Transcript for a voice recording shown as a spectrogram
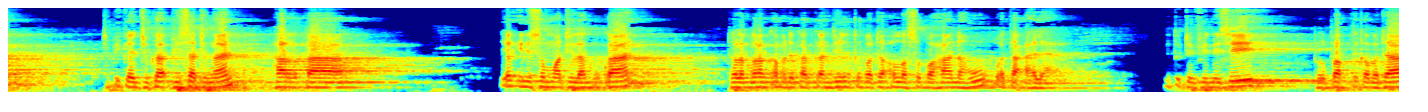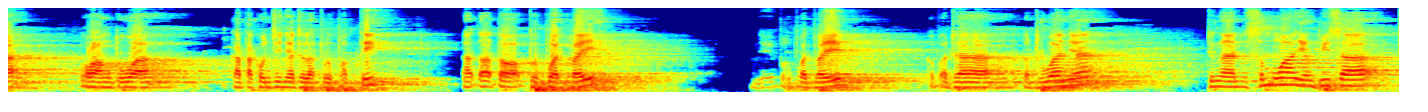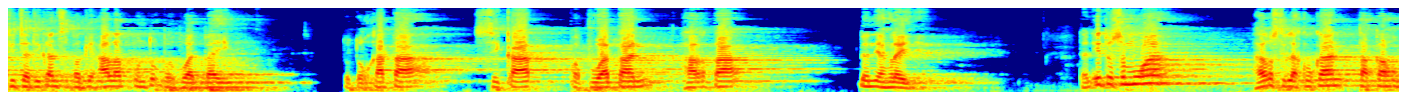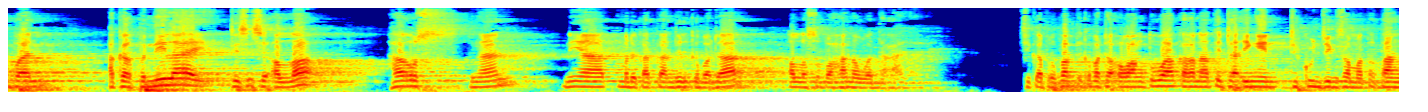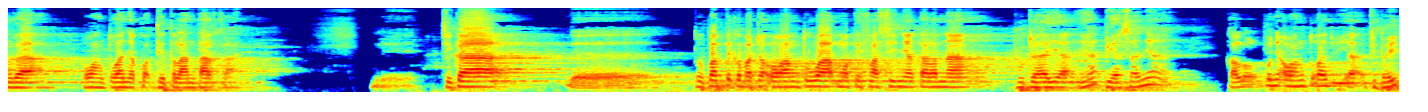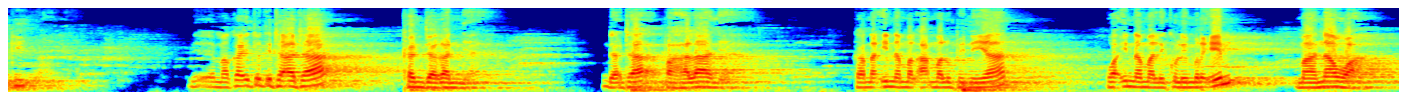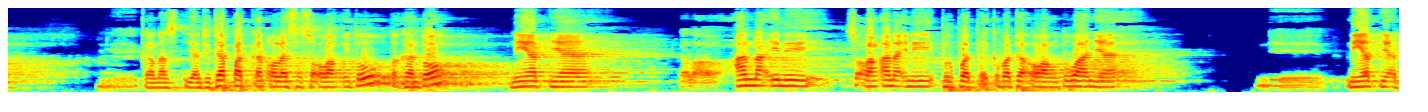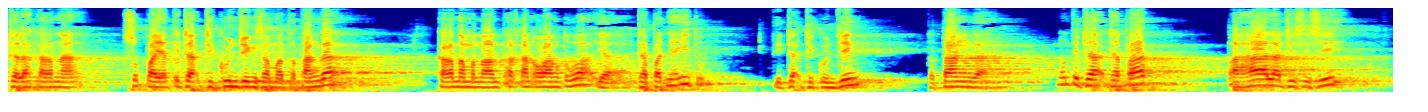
Demikian juga bisa dengan harta. Yang ini semua dilakukan dalam rangka mendekatkan diri kepada Allah Subhanahu wa taala. Itu definisi berbakti kepada orang tua. Kata kuncinya adalah berbakti atau, atau berbuat baik. Berbuat baik kepada keduanya dengan semua yang bisa dijadikan sebagai alat untuk berbuat baik. Tutur kata sikap perbuatan harta dan yang lainnya dan itu semua harus dilakukan takaruban agar bernilai di sisi Allah harus dengan niat mendekatkan diri kepada Allah Subhanahu wa taala. Jika berbakti kepada orang tua karena tidak ingin digunjing sama tetangga, orang tuanya kok ditelantarkan. Jika e, berbakti kepada orang tua motivasinya karena budaya, ya biasanya kalau punya orang tua itu ya dibaiki. Ya, maka itu tidak ada ganjarannya. Tidak ada pahalanya. Karena innamal a'malu biniyat wa innamal likulli imri'in manawa. Karena yang didapatkan oleh seseorang itu tergantung niatnya. Kalau anak ini seorang anak ini berbuat baik kepada orang tuanya, niatnya adalah karena supaya tidak digunjing sama tetangga, karena menelantarkan orang tua, ya dapatnya itu. Tidak digunjing tetangga. Non tidak dapat pahala di sisi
